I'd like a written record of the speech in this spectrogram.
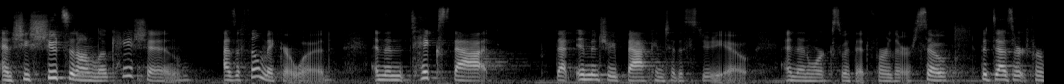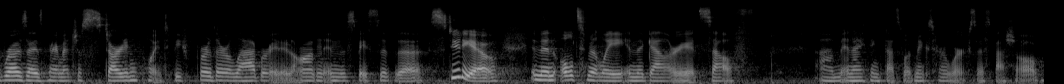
and she shoots it on location as a filmmaker would, and then takes that, that imagery back into the studio and then works with it further. So the desert for Rosa is very much a starting point to be further elaborated on in the space of the studio, and then ultimately in the gallery itself. Um, and I think that's what makes her work so special.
